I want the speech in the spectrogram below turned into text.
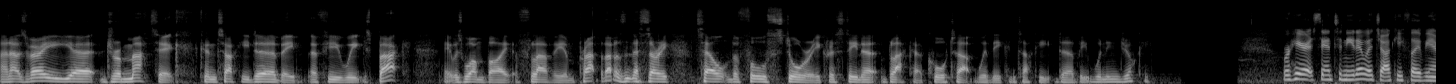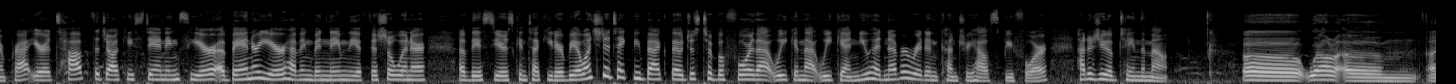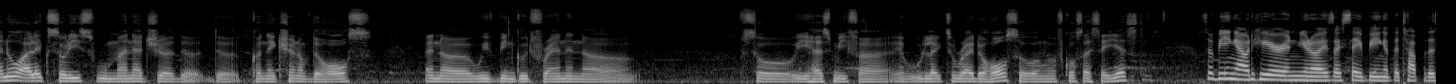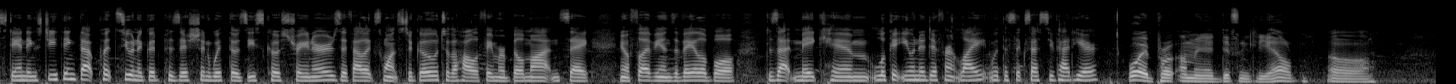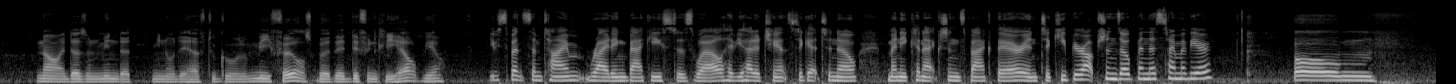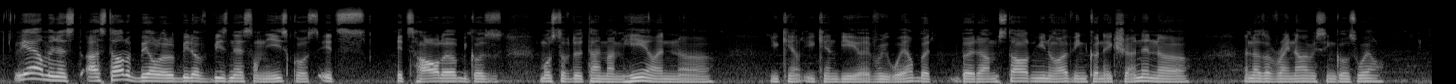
And that was a very uh, dramatic Kentucky Derby a few weeks back. It was won by Flavien Prat, but that doesn't necessarily tell the full story. Christina Blacker caught up with the Kentucky Derby winning jockey. We're here at Santa Anita with jockey Flavien Prat. You're atop the jockey standings here, a banner year having been named the official winner of this year's Kentucky Derby. I want you to take me back, though, just to before that week and that weekend. You had never ridden Country House before. How did you obtain the mount? Uh, well, um, I know Alex Solis who manage uh, the the connection of the horse, and uh, we've been good friends. And uh, so he asked me if I would like to ride a horse. So um, of course I say yes. So being out here and you know, as I say, being at the top of the standings, do you think that puts you in a good position with those East Coast trainers? If Alex wants to go to the Hall of Famer Bill Mott and say, you know, Flavien's available, does that make him look at you in a different light with the success you've had here? Well, pro- I mean, it definitely helped. Uh, now it doesn't mean that you know they have to go to me first, but it definitely helped, Yeah. You've spent some time riding back east as well. Have you had a chance to get to know many connections back there and to keep your options open this time of year? Um, yeah, I mean, I started to build a bit of business on the East Coast. It's it's harder because most of the time I'm here and uh, you can you can be everywhere. But but I'm starting, you know, having connection and uh, and as of right now, everything goes well.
